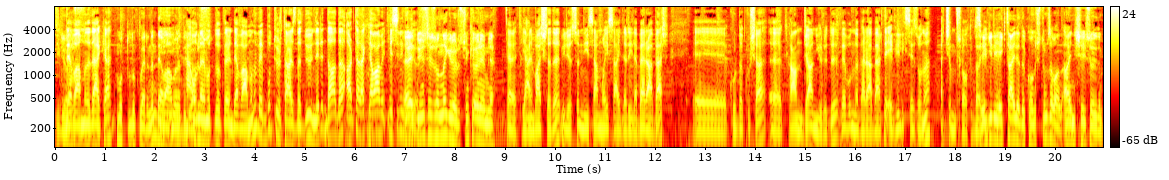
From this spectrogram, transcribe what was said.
diliyoruz. Devamını derken Mutluluklarının devamını Ha, diliyoruz. onların mutlulukların devamını ve bu tür tarzda düğünlerin daha da artarak devam etmesini Evet diliyoruz. düğün sezonuna giriyoruz çünkü önemli. Evet yani başladı biliyorsun Nisan-Mayıs aylarıyla beraber e, kurda kuşa e, kan can yürüdü ve bununla beraber de evlilik sezonu açılmış oldu. Böyle Sevgili Yekta'yla da konuştuğum zaman aynı şeyi söyledim.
